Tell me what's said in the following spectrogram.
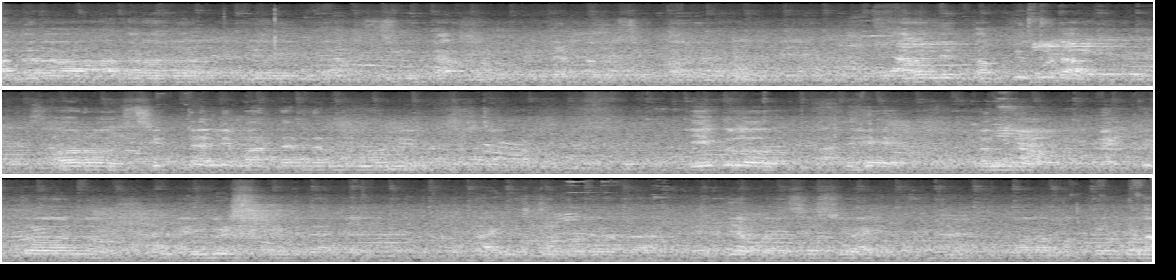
ಆದರ ಆಧಾರದ ಸ್ವೀಕಾರ ಮಾಡುವ ಜನರ ಸ್ವೀಕಾರ ಯಾರಲ್ಲಿ ತಪ್ಪಿ ಕೂಡ ಅವರು ಸಿಟ್ಟಲ್ಲಿ ಮಾತಾಡಿದ್ರೆ ನೋಡಿ ಈಗಲೂ ಅದೇ ಒಂದು ವ್ಯಕ್ತಿತ್ವವನ್ನು ಕೈಬಿಡಿಸಿಕೊಂಡಿದ್ದಾರೆ. ಕೃಷ್ಣ ಕೃಷ್ಣಪ್ಪಗೌಡರ ಉದ್ಯಮ ಯಶಸ್ವಿಯಾಗಿದೆ ಅವರ ಮಕ್ಕಳು ಕೂಡ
